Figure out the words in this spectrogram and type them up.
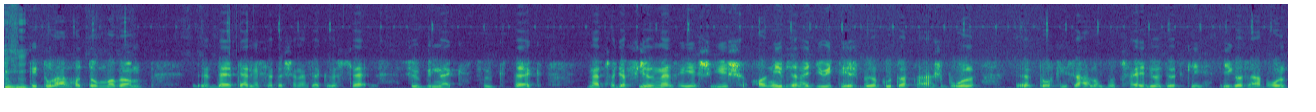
uh-huh. titulálhatom magam, de természetesen ezek összefüggnek, függtek, mert hogy a filmezés is a népzenegyűjtésből, kutatásból profizálódott, fejlődött ki igazából,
